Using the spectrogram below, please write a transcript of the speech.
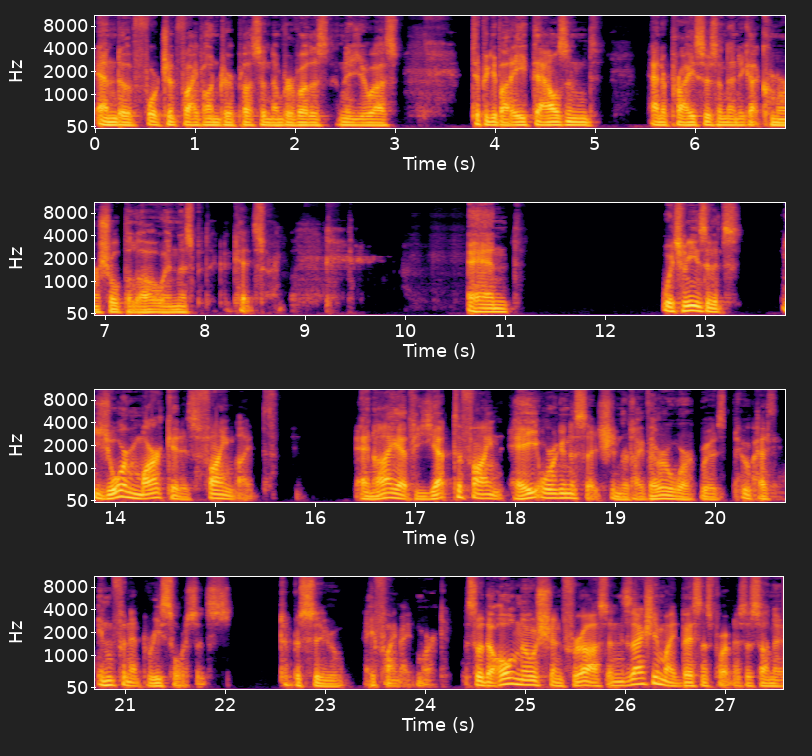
end of Fortune 500 plus a number of others in the US. Typically about 8,000 enterprises, and then you got commercial below in this particular case. And which means that it's your market is finite. And I have yet to find a organization that I've ever worked with who has infinite resources to pursue a finite market. So the whole notion for us, and it's actually my business partner, Susanna,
